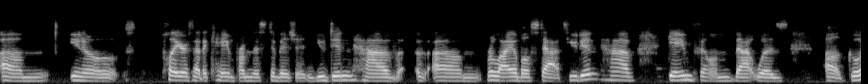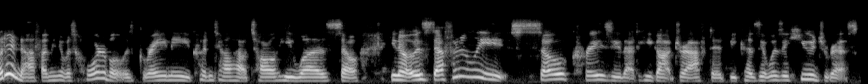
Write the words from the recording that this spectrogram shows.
um, you know players that came from this division. You didn't have um, reliable stats. You didn't have game film that was uh, good enough. I mean, it was horrible. It was grainy. You couldn't tell how tall he was. So, you know, it was definitely so crazy that he got drafted because it was a huge risk.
